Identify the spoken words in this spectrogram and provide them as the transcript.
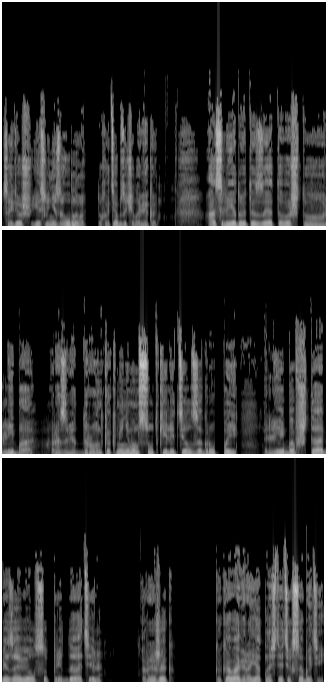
Сойдешь, если не за умного, то хотя бы за человека. А следует из этого, что либо разведдрон как минимум сутки летел за группой, либо в штабе завелся предатель. Рыжик, какова вероятность этих событий?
